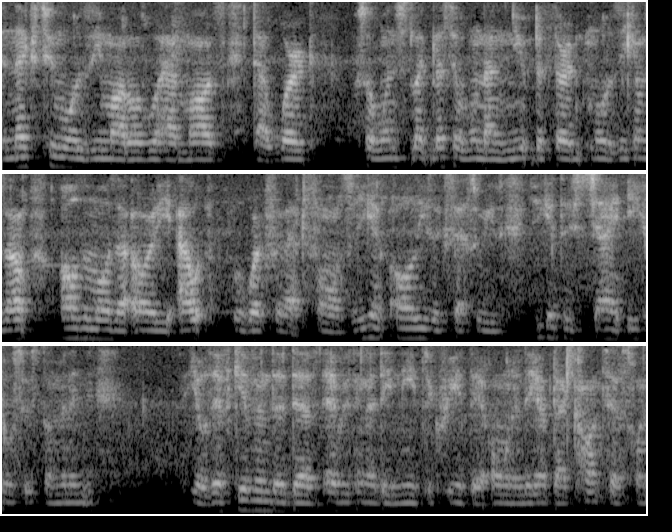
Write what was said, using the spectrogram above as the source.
the next two Moto Z models will have mods that work. So once like let's say when that new the third Moto Z comes out all the mods that are already out will work for that phone. So you get all these accessories you get this giant ecosystem and then yo, they've given the devs everything that they need to create their own, and they have that contest when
